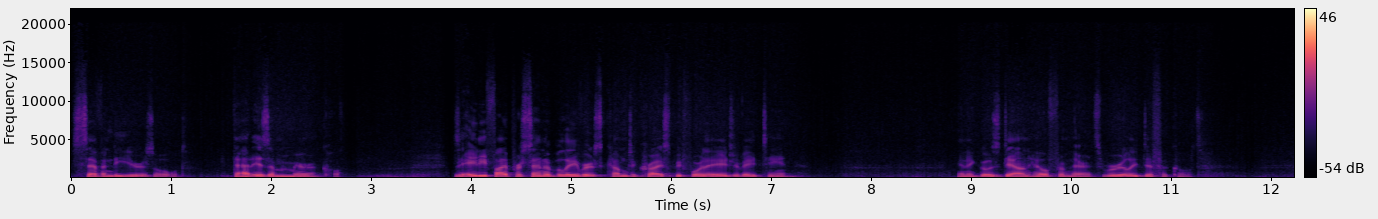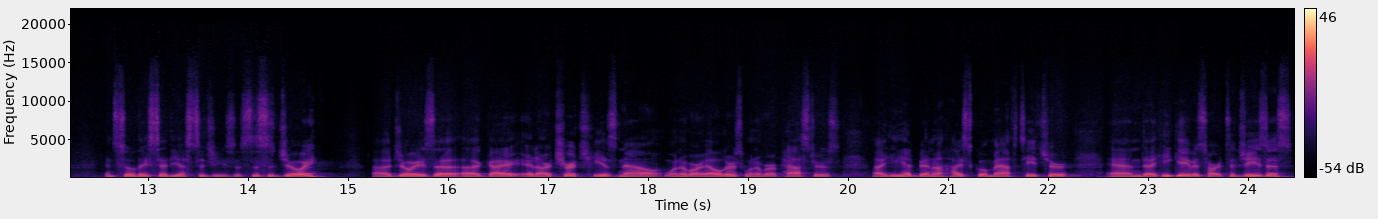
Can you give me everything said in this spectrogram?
70 years old. That is a miracle. 85% of believers come to Christ before the age of 18. and it goes downhill from there. It's really difficult. And so they said yes to Jesus. This is Joey. Uh, Joey is a, a, guy in our church. He is now one of our elders, one of our pastors. Uh, he had been a high school math teacher, and uh, he gave his heart to Jesus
